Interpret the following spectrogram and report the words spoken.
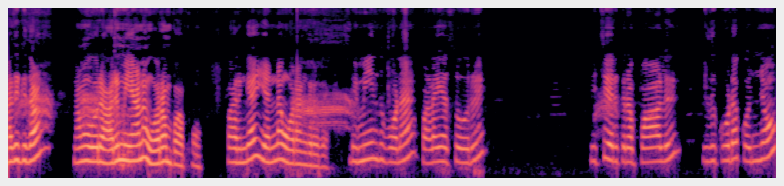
அதுக்கு தான் நம்ம ஒரு அருமையான உரம் பார்ப்போம். பாருங்கள் என்ன உரங்கிறது? இப்படி மீந்து போன பழைய சோறு மிச்சம் இருக்கிற பால் இது கூட கொஞ்சம்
